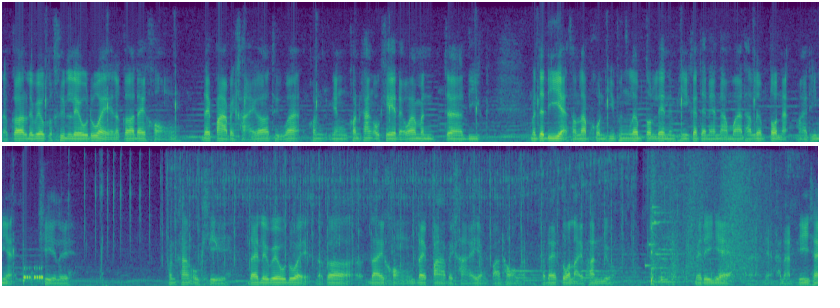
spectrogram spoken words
แล้วก็เลเวลก็ขึ้นเร็วด้วย แล้วก็ได้ของได้ปลาไปขายก็ถือว่ายังค่อนข้างโอเค แต่ว่ามันจะดีมันจะดีอะสำหรับคนที่เพิ่งเริ่มต้นเล่นนะพี่ก็จะแนะนำว่าถ้าเริ่มต้นอะมาที่เนี่ยโอเคเลย ค่อนข้างโอเค ได้เลเวลด้วย แล้วก็ได้ของได้ปลาไปขายอย่างปลาทองอะก็ได้ตัวหลายพันอยู่ ไม่ได้แย่อ่าเนี่ยขนาดพี่ใช้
